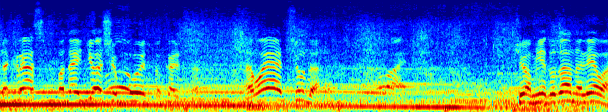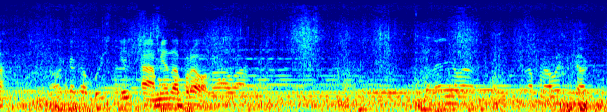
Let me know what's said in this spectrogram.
Так раз подойдешь и будет, мне кажется. Давай отсюда. Давай. Че, мне туда, налево? А как обычно. А, мне направо. Направо. Налево. Направо никак.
